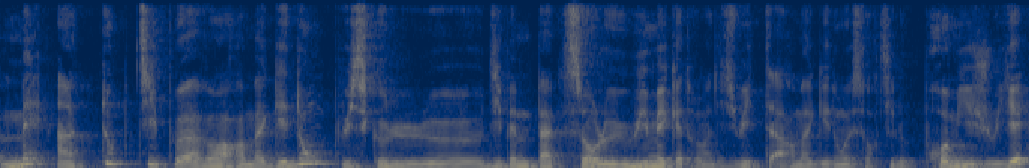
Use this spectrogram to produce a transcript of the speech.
mais un tout petit peu avant Armageddon, puisque le Deep Impact sort le 8 mai 98, Armageddon est sorti le 1er juillet.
